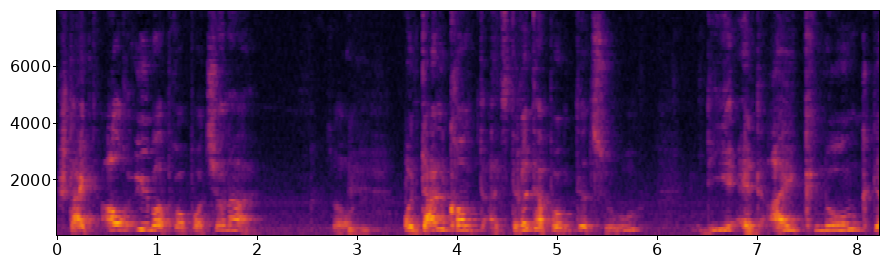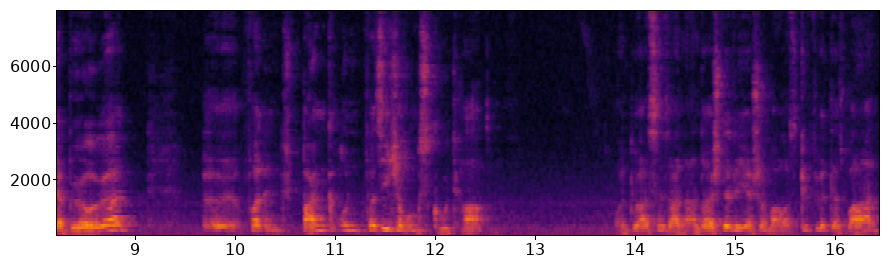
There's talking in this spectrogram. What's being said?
steigt auch überproportional. So. Mhm. Und dann kommt als dritter Punkt dazu die Enteignung der Bürger äh, von den Bank- und Versicherungsguthaben. Und du hast es an anderer Stelle ja schon mal ausgeführt, das waren,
